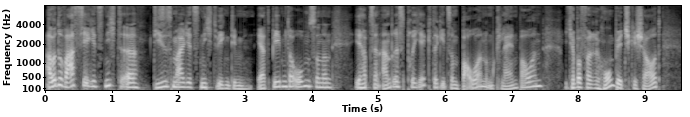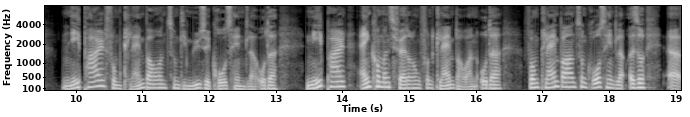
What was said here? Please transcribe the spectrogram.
aber du warst ja jetzt nicht, äh, dieses Mal jetzt nicht wegen dem Erdbeben da oben, sondern ihr habt ein anderes Projekt, da geht es um Bauern, um Kleinbauern. Ich habe auf eure Homepage geschaut, Nepal vom Kleinbauern zum Gemüsegroßhändler oder Nepal Einkommensförderung von Kleinbauern oder vom Kleinbauern zum Großhändler. Also äh,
